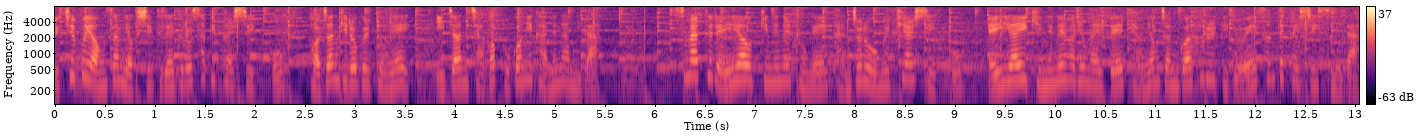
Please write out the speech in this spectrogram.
유튜브 영상 역시 드래그로 삽입할 수 있고 버전 기록을 통해 이전 작업 복원이 가능합니다. 스마트 레이아웃 기능을 통해 단조로움을 피할 수 있고 AI 기능을 활용할 때 변형 전과 후를 비교해 선택할 수 있습니다.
